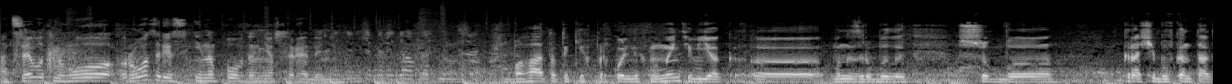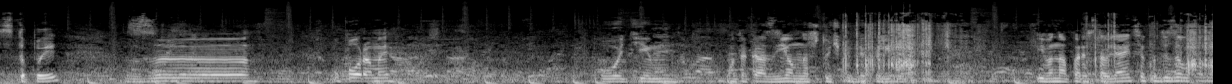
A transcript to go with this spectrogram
А це от його розріз і наповнення всередині. Багато таких прикольних моментів, як е, вони зробили, щоб е, краще був контакт стопи з е, упорами. Потім отака зйомна штучка для коліна. І вона переставляється куди завгодно.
